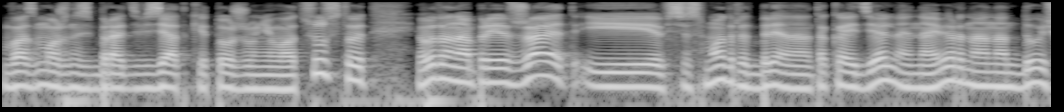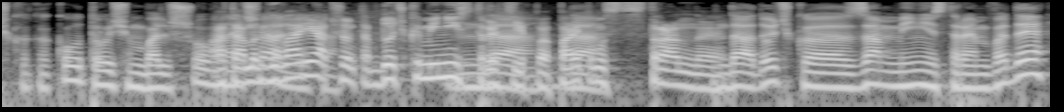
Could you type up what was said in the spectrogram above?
возможность брать взятки тоже у него отсутствует. И вот она приезжает, и все смотрят, блин, она такая идеальная, наверное, она дочка какого-то очень большого А там и говорят, что он там дочка министра, да, типа, поэтому да. странная. Да, дочка замминистра МВД,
